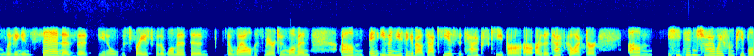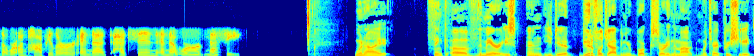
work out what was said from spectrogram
living in sin, as the you know was phrased for the woman at the the well, the Samaritan woman. Um, and even you think about Zacchaeus, the tax keeper or, or the tax collector. Um, he didn't shy away from people that were unpopular and that had sin and that were messy. When I think of the Marys, and you did a beautiful job in your book sorting them out, which I appreciate.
